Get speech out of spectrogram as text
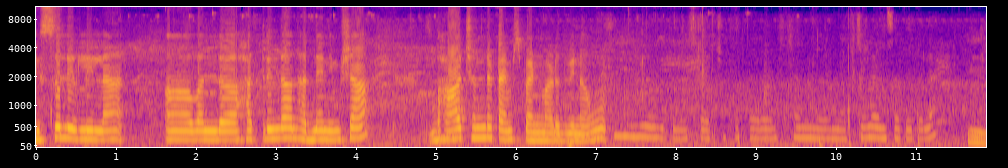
ಬಿಸಿಲು ಇರಲಿಲ್ಲ ಒಂದು ಹತ್ತರಿಂದ ಒಂದು ಹದಿನೈದು ನಿಮಿಷ ಭಾಳ ಚಂದ ಟೈಮ್ ಸ್ಪೆಂಡ್ ಮಾಡಿದ್ವಿ ನಾವು. ಸ್ಟ್ಯಾಚು ಪ್ರಕಾರ ಚಂದ ನ್ಯಾಚುರಲ್ ಅನ್ಸತ್ತೈತಲ್ಲ ಹ್ಞೂ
